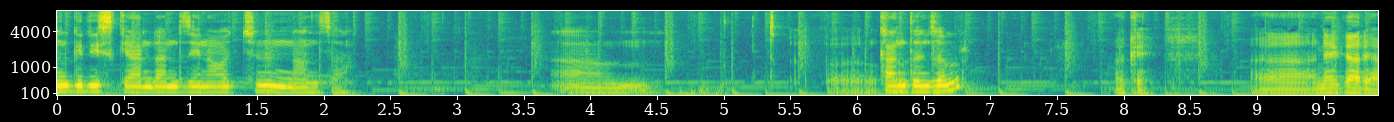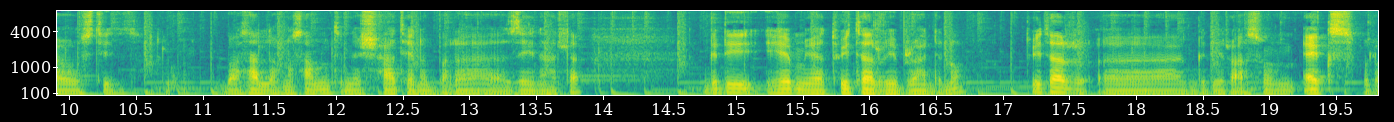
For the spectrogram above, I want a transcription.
እንግዲህ እስኪ አንዳንድ ዜናዎችን እናንሳ ከአንተን ጀምር እኔ ጋር ያው እስቲ ባሳለፍነው ሳምንት ትንሽ hot የነበረ ዜና አለ። እንግዲህ ይህም የ Twitter rebrand ነው። ትዊተር እንግዲህ ራሱን X ብሎ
